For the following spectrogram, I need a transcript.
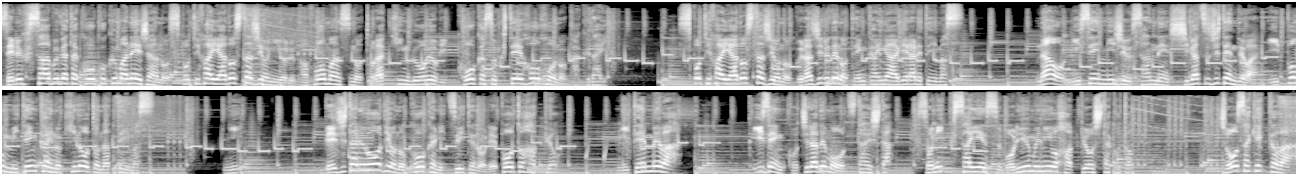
セルフサーブ型広告マネージャーの Spotify アドスタジオによるパフォーマンスのトラッキング及び効果測定方法の拡大。Spotify アドスタジオのブラジルでの展開が挙げられています。なお2023年4月時点では日本未展開の機能となっています。2デジタルオーディオの効果についてのレポート発表。2点目は以前こちらでもお伝えしたソニックサイエンス Vol.2 を発表したこと。調査結果は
